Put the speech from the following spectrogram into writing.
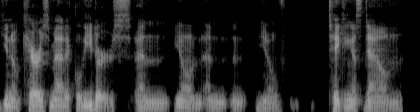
you know charismatic leaders and you know and, and, and you know taking us down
